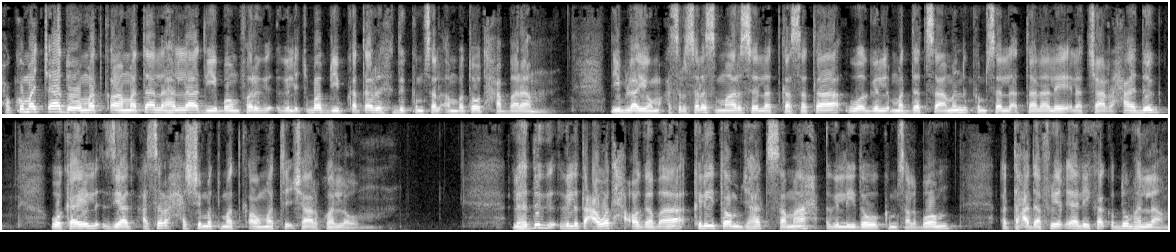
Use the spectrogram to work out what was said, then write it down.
حكومة جاد ومتقامتا لهلا دي بوم فرق قلج باب دي بقطر هدك مسل أنبتوت حبرام دي بلا يوم عصر سلس مارس لتكستا وقل مدة سامن كمسل التلالي لتشارحا دق وكايل زياد عصر حشمت متقامت شاركو اللوم لهدق قل تعود حق قبا كليتهم جهات سماح قل دو كمسل بوم اتحاد افريقيا ليكا قدوم هلام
